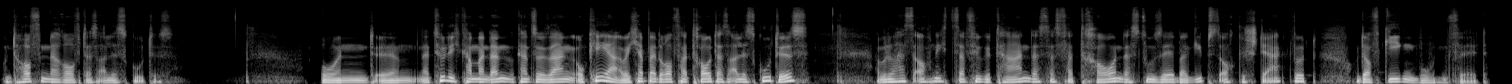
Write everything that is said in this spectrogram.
und hoffen darauf, dass alles gut ist. Und ähm, natürlich kann man dann, kannst du sagen, okay, ja, aber ich habe ja darauf vertraut, dass alles gut ist. Aber du hast auch nichts dafür getan, dass das Vertrauen, das du selber gibst, auch gestärkt wird und auf Gegenboden fällt.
